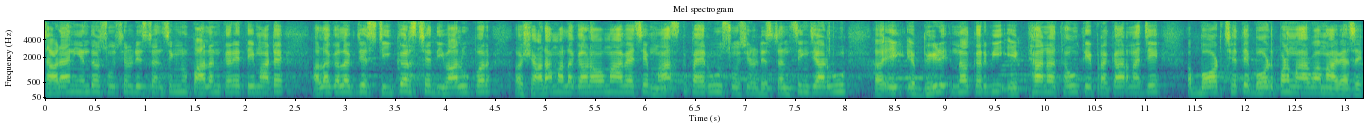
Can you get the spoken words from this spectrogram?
શાળાની અંદર સોશિયલ ડિસ્ટન્સિંગનું પાલન કરે તે માટે અલગ અલગ જે સ્ટીકર્સ છે દિવાલ ઉપર શાળામાં લગાડવામાં આવ્યા છે. માસ્ક પહેરવું સોશિયલ ડિસ્ટન્સિંગ જાળવું ભીડ ન કરવી, એકઠા ન થવું તે પ્રકારના જે બોર્ડ છે તે બોર્ડ પણ મારવામાં આવ્યા છે.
